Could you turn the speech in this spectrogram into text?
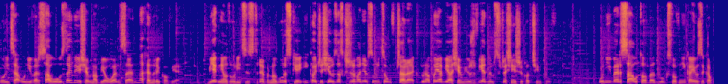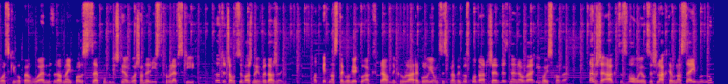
Ulica Uniwersału znajduje się na Białęce na Henrykowie. Biegnie od ulicy Srebrnogórskiej i kończy się za skrzyżowaniem z ulicą w Czele, która pojawiła się już w jednym z wcześniejszych odcinków. Uniwersał to według słownika języka polskiego PWN w dawnej Polsce publicznie ogłaszany list królewski dotyczący ważnych wydarzeń. Od XV wieku akt prawny króla regulujący sprawy gospodarcze, wyznaniowe i wojskowe. Także akt zwołujący szlachtę na Sejm lub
